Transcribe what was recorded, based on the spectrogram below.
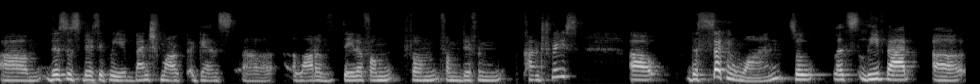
Um, this is basically benchmarked against uh, a lot of data from, from, from different countries. Uh, the second one, so let's leave that uh,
